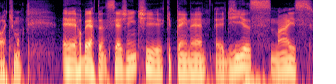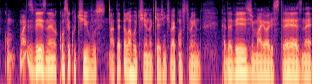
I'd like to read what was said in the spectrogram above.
Ótimo. É, Roberta, se a gente que tem né, é, dias mais, mais vezes né, consecutivos, até pela rotina que a gente vai construindo, cada vez de maior estresse, né,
